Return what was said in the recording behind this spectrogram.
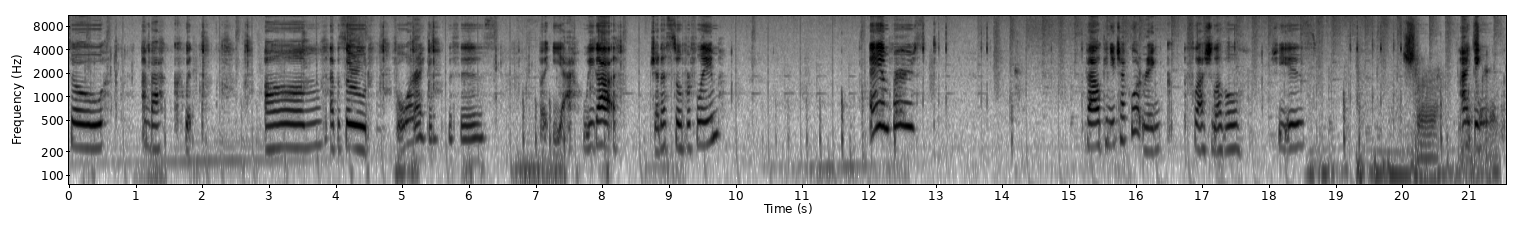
so I'm back with um episode four, I think this is. But yeah, we got Jenna Silverflame. Hey, I'm first. Val, can you check what rank slash level she is? Sure. I think- second.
